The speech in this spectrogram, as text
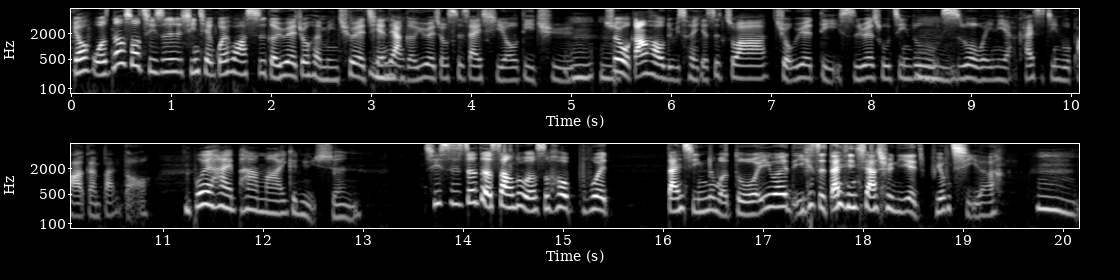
有。我那时候其实行前规划四个月就很明确，前两个月就是在西欧地区，嗯嗯、所以我刚好旅程也是抓九月底、十月初进入斯洛维尼亚，嗯、开始进入巴尔干半岛。你不会害怕吗？一个女生？其实真的上路的时候不会担心那么多，因为你一直担心下去，你也不用骑了。嗯，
